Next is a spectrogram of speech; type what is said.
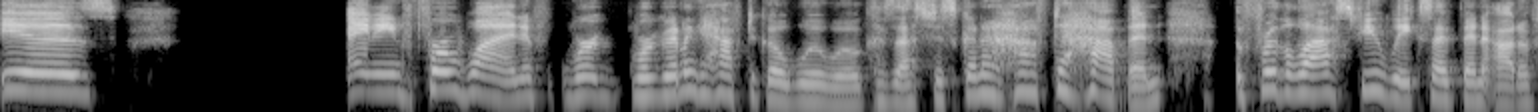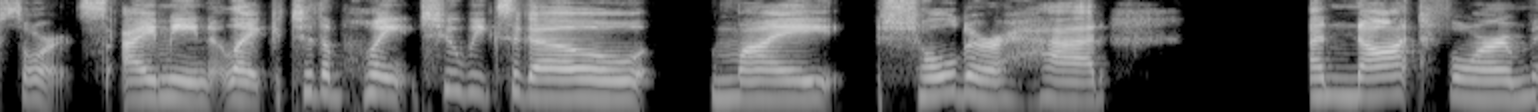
is I mean, for one, if we're we're gonna have to go woo woo because that's just gonna have to happen. For the last few weeks, I've been out of sorts. I mean, like to the point two weeks ago, my shoulder had a knot form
